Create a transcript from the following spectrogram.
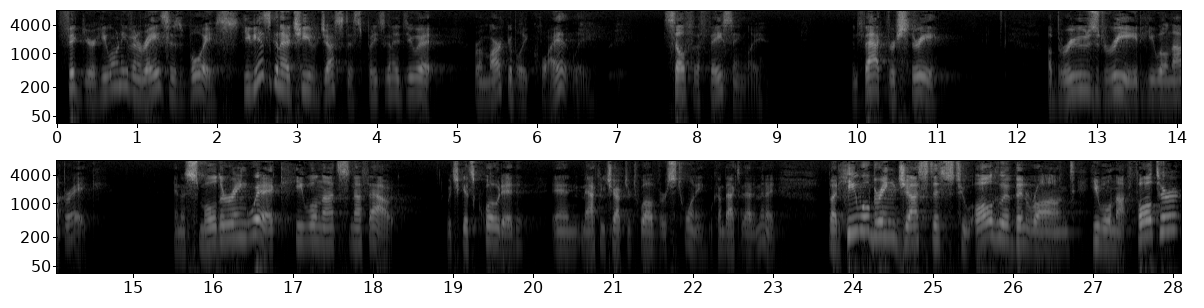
figure. He won't even raise his voice. He is going to achieve justice, but he's going to do it remarkably quietly, self effacingly. In fact, verse 3 a bruised reed he will not break, and a smoldering wick he will not snuff out, which gets quoted in Matthew chapter 12, verse 20. We'll come back to that in a minute. But he will bring justice to all who have been wronged. He will not falter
